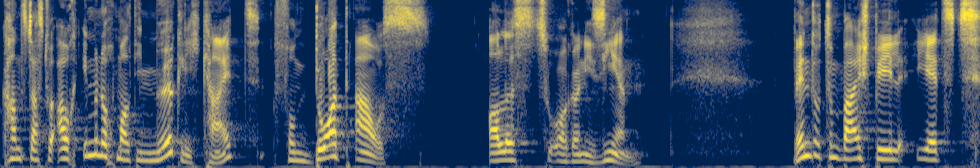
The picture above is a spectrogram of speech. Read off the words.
kannst, hast du auch immer noch mal die Möglichkeit, von dort aus alles zu organisieren. Wenn du zum Beispiel jetzt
